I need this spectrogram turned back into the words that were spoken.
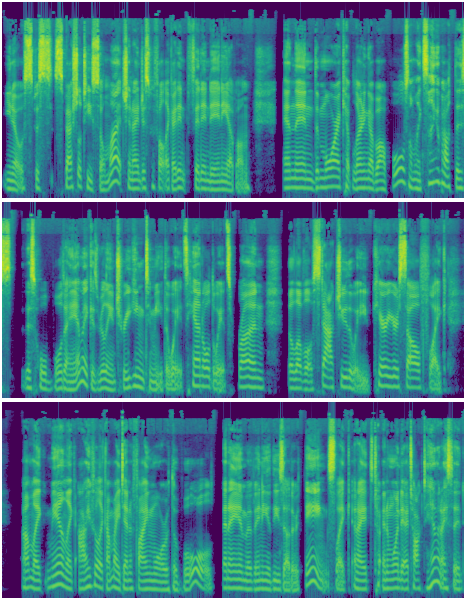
you know, spe- specialties so much, and I just felt like I didn't fit into any of them. And then the more I kept learning about bulls, I'm like, something about this this whole bull dynamic is really intriguing to me. The way it's handled, the way it's run, the level of statue, the way you carry yourself. Like, I'm like, man, like I feel like I'm identifying more with a bull than I am of any of these other things. Like, and I t- and one day I talked to him and I said,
